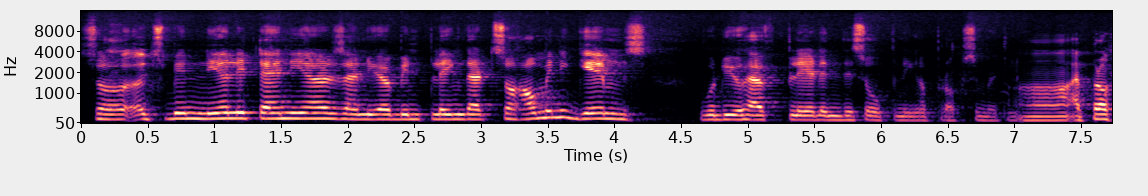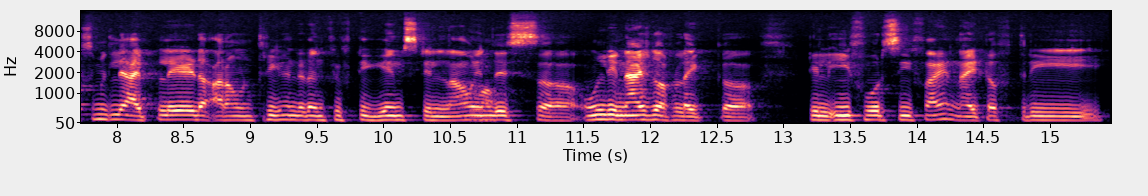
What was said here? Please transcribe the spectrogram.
So it's been nearly 10 years and you have been playing that. So how many games would you have played in this opening approximately? Uh, approximately, I played around 350 games till now in this uh, only Najdorf, like uh, till e4, c5, knight of 3.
